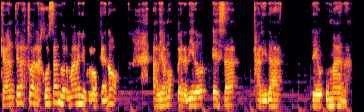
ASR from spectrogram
que antes eran todas las cosas normales, yo creo que no. Habíamos perdido esa calidad de humana.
